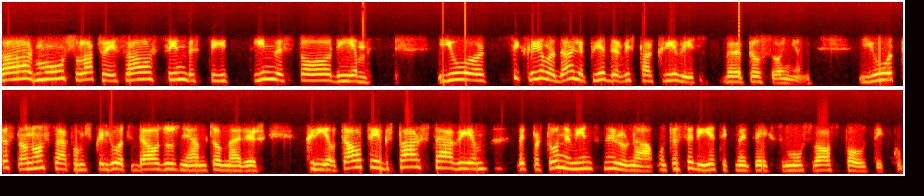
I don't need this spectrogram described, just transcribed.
par mūsu Latvijas valsts investoriem, jo cik liela daļa pieder vispār Krievijas eh, pilsoņiem. Jo tas nav noslēpums, ka ļoti daudz uzņēmumu tomēr ir Krievu tautības pārstāvjiem, bet par to neviens nerunā, un tas arī ietekmē, teiksim, mūsu valsts politiku.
